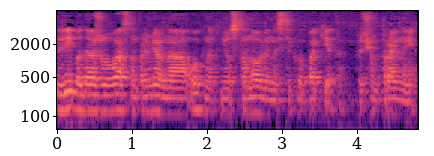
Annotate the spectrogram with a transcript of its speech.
Либо даже у вас, например, на окнах не установлены стеклопакеты, причем тройные.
